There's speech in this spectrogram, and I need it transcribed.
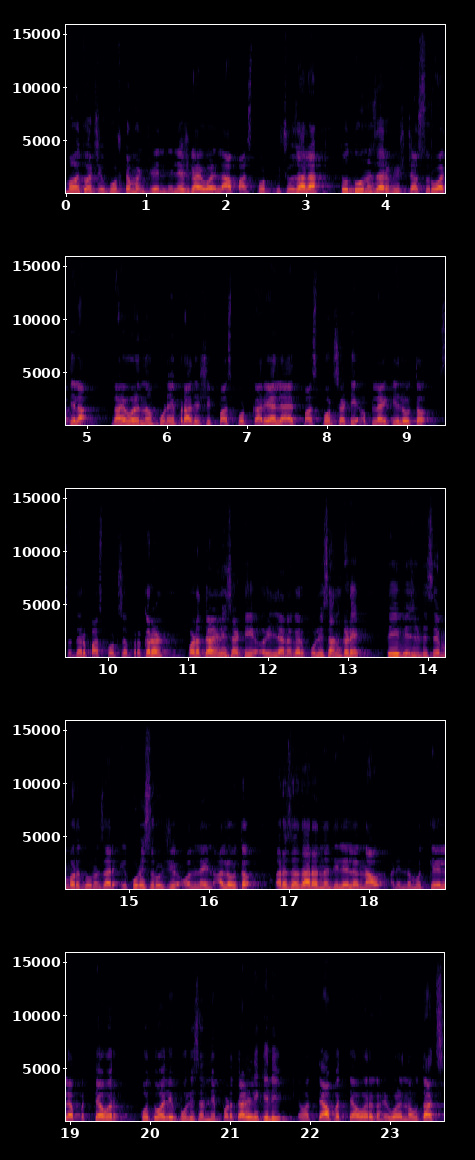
महत्त्वाची गोष्ट म्हणजे निलेश गायवळला पासपोर्ट इश्यू झाला तो दोन हजार वीसच्या सुरुवातीला. गायवळनं पुणे प्रादेशिक पासपोर्ट कार्यालयात पासपोर्टसाठी अप्लाय केलं होतं. सदर पासपोर्टचं प्रकरण पडताळणीसाठी अहिल्यानगर पोलिसांकडे तेवीस डिसेंबर दोन हजार एकोणीस रोजी ऑनलाईन आलं होतं. अर्जदारानं दिलेलं नाव आणि नमूद केलेल्या पत्त्यावर कोतवाली पोलिसांनी पडताळणी केली तेव्हा त्या पत्त्यावर घायवळ नव्हताच.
